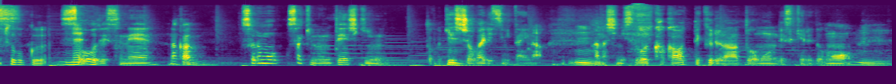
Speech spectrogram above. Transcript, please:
すごくね。そうですね。なんか、うん。それもさっきの運転資金とか月賞倍率みたいなうん。話にすごい関わってくるなと思うんですけれども、うん。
